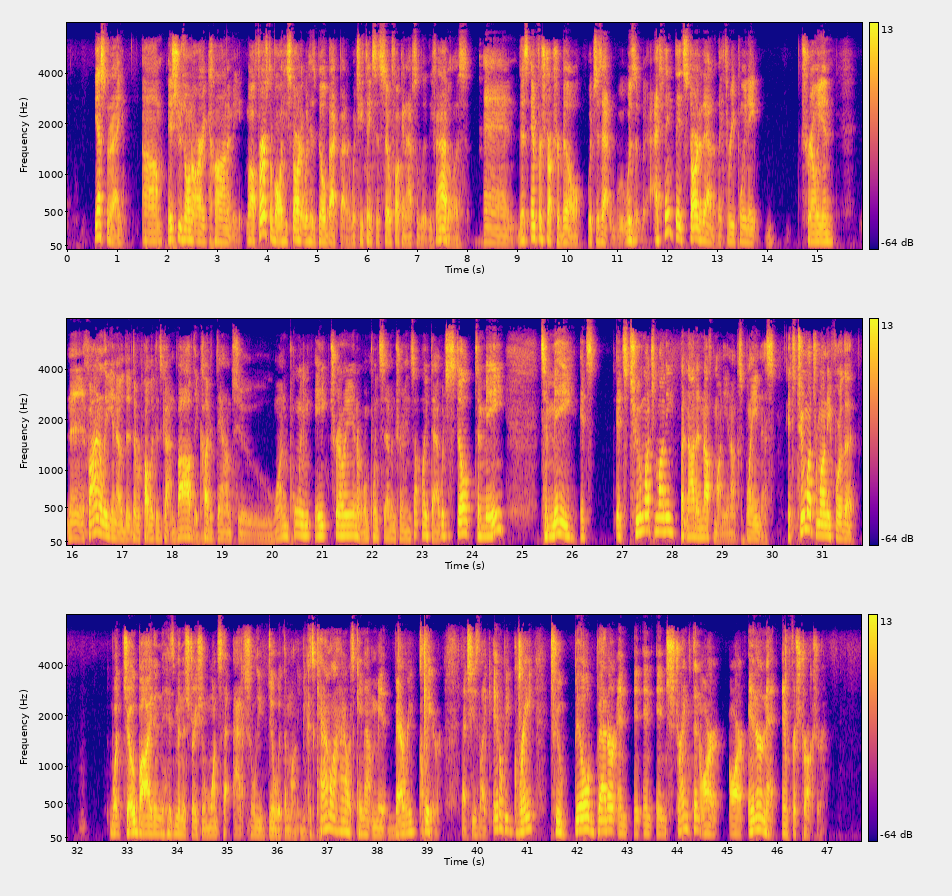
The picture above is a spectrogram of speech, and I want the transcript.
yesterday, um, issues on our economy. Well, first of all, he started with his Build Back Better, which he thinks is so fucking absolutely fabulous and this infrastructure bill, which is at was I think they started out at like 3.8 trillion. And then finally, you know, the, the Republicans got involved. They cut it down to 1.8 trillion or 1.7 trillion, something like that, which is still to me, to me, it's it's too much money, but not enough money. And I'll explain this. It's too much money for the what Joe Biden, and his administration wants to actually do with the money. Because Kamala Harris came out and made it very clear that she's like, it'll be great to build better and, and, and strengthen our, our internet infrastructure.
